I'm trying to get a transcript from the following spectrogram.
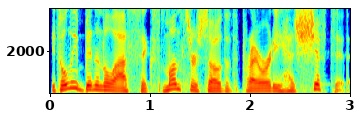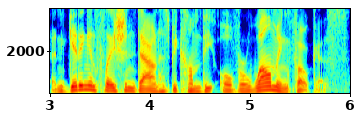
It's only been in the last six months or so that the priority has shifted, and getting inflation down has become the overwhelming focus.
